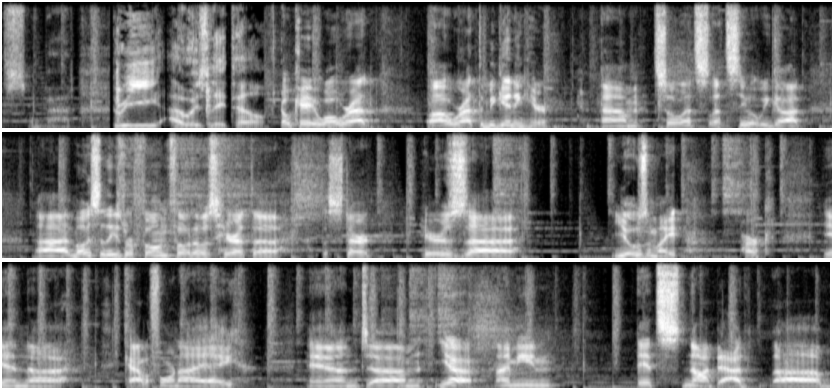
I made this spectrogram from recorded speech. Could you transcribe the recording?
so bad. Three hours later. Okay, well we're at, uh, we're at the beginning here. Um, so let's, let's see what we got. Uh, most of these were phone photos here at the, at the start. Here's uh, Yosemite Park in uh, California. And um, yeah, I mean, it's not bad. Uh,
